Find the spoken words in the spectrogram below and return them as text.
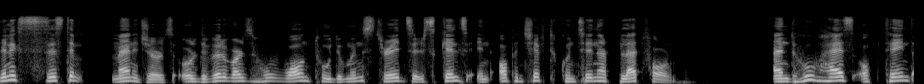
Linux system managers or developers who want to demonstrate their skills in OpenShift container platform and who has obtained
